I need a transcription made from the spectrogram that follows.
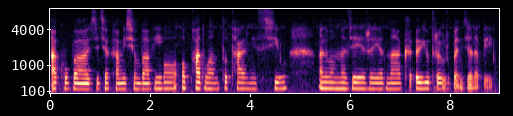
a Kuba z dzieciakami się bawi, bo opadłam totalnie z sił, ale mam nadzieję, że jednak jutro już będzie lepiej.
